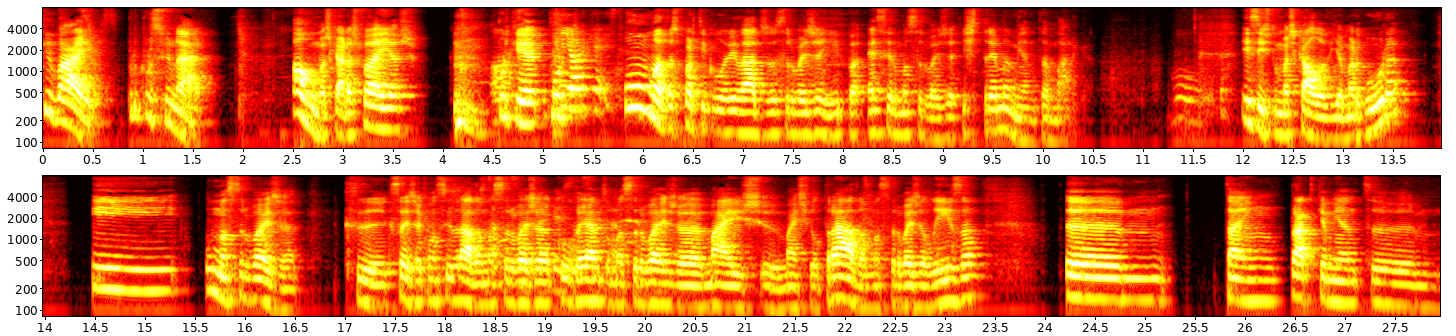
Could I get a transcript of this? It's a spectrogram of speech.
que vai proporcionar algumas caras feias. Porquê? Porque esta. uma das particularidades da cerveja IPA é ser uma cerveja extremamente amarga. Existe uma escala de amargura e uma cerveja que, que seja considerada uma cerveja ver, corrente, uma cerveja mais, mais filtrada, uma cerveja lisa, hum, tem praticamente hum,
